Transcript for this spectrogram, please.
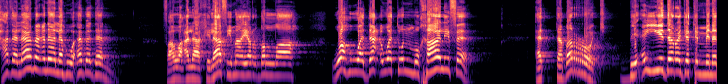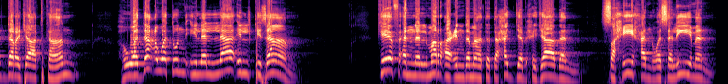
هذا لا معنى له ابدا فهو على خلاف ما يرضى الله وهو دعوة مخالفة التبرج بأي درجة من الدرجات كان هو دعوة إلى اللا التزام كيف أن المرأة عندما تتحجب حجابا صحيحا وسليما.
